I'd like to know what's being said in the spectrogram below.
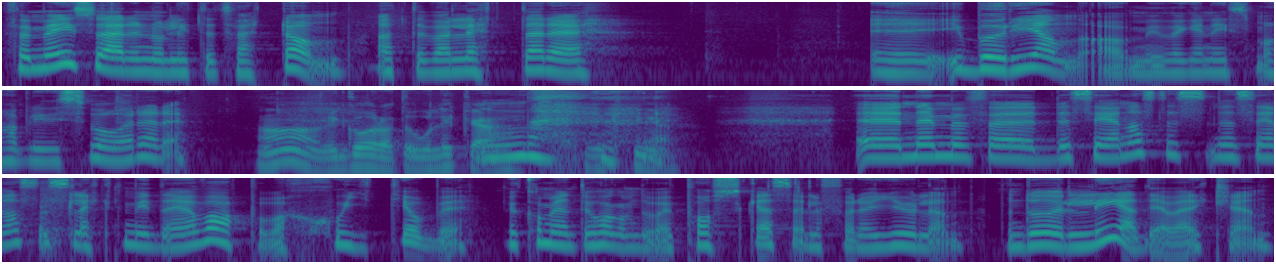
För mig så är det nog lite tvärtom. Att det var lättare i början av min veganism och har blivit svårare. Ja, vi går åt olika Mm. riktningar. Eh, nej men för det senaste, den senaste släktmiddagen jag var på var skitjobbig. Nu kommer jag inte ihåg om det var i påskas eller förra julen. Men då led jag verkligen.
